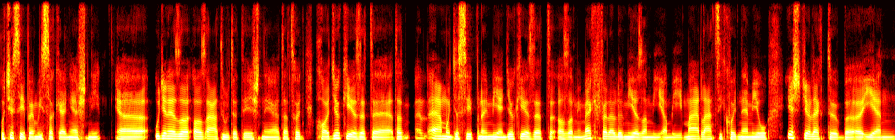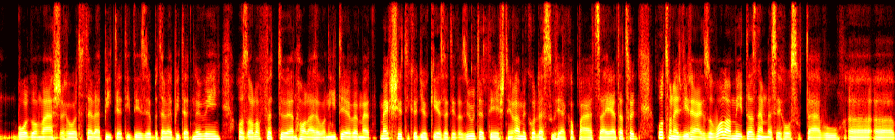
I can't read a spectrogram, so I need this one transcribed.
úgyhogy szépen vissza kell nyesni. Ugyanez az átültetésnél, tehát hogy ha a gyökérzete, tehát elmondja szépen, hogy milyen gyökérzet az, ami megfelelő, mi az, ami, ami már látszik, hogy nem jó, és ugye a legtöbb ilyen boltban vásárolt, telepített, idézőbe telepített növény, az alapvetően halálra van ítélve, mert megsértik a gyökérzetét az ültetésnél, amikor leszúrják a pálcáját. Tehát, hogy ott van egy virágzó valami, de az nem lesz egy hosszú távú uh, uh,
